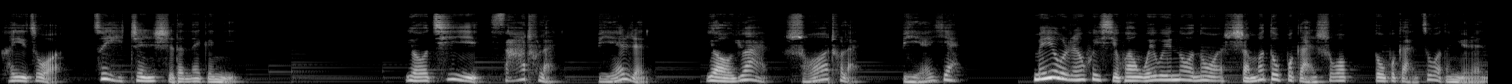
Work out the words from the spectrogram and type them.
可以做。最真实的那个你。有气撒出来，别忍；有怨说出来，别咽。没有人会喜欢唯唯诺诺、什么都不敢说、都不敢做的女人，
